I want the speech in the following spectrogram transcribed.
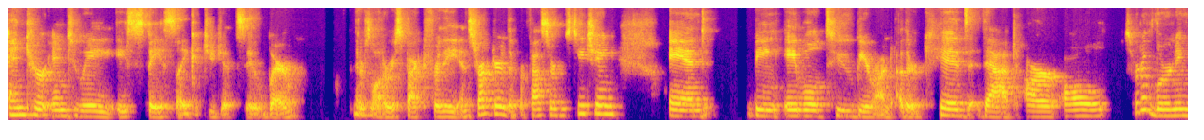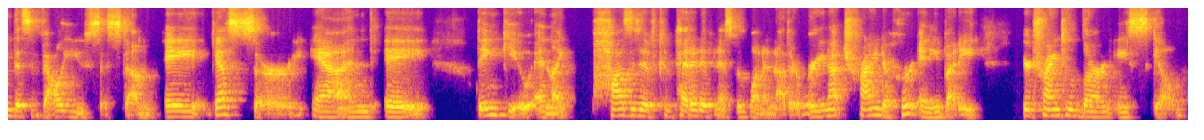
enter into a, a space like jujitsu where there's a lot of respect for the instructor, the professor who's teaching, and being able to be around other kids that are all sort of learning this value system a yes sir and a thank you and like positive competitiveness with one another where you're not trying to hurt anybody you're trying to learn a skill.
